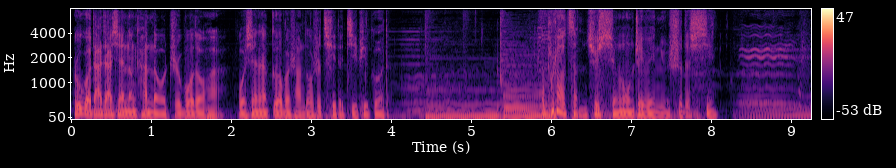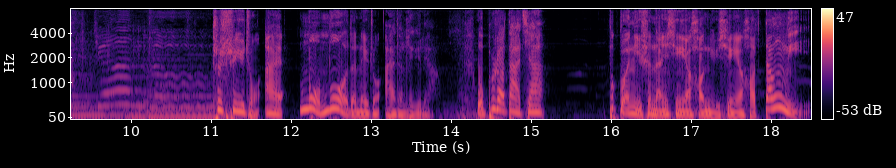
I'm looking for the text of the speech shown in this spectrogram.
如果大家现在能看到我直播的话，我现在胳膊上都是起的鸡皮疙瘩。我不知道怎么去形容这位女士的信，这是一种爱，默默的那种爱的力量。我不知道大家，不管你是男性也好，女性也好，当你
